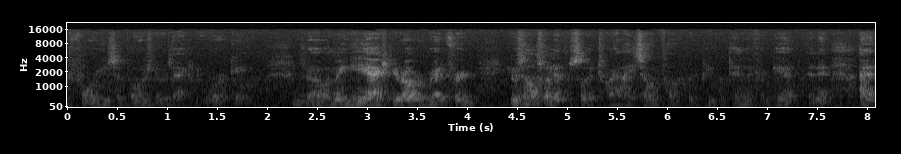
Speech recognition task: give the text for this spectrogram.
before he supposedly was actually working. Mm-hmm. So, I mean, he actually, Robert Redford, he was also an episode of Twilight Zone, folks, which people tend to forget, and uh,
